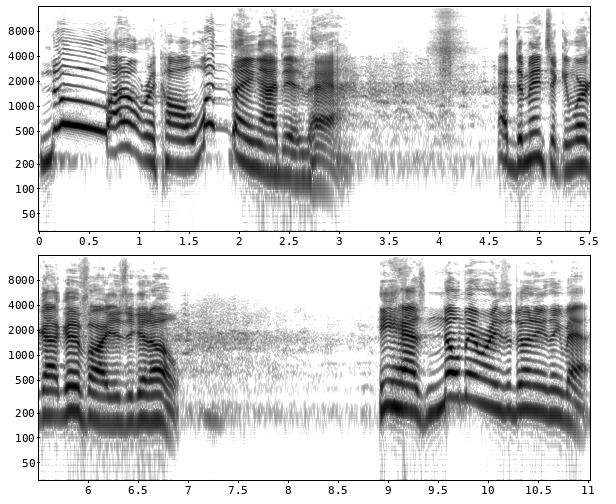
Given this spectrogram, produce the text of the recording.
No, I don't recall one thing I did bad. that dementia can work out good for you as you get old. He has no memories of doing anything bad.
